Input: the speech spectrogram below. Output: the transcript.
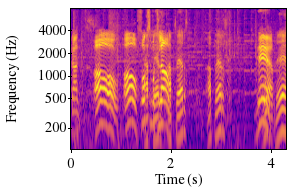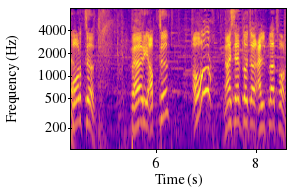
كان أوه أوه فوكس ماكلاود اب اب اير نير Oh, تلت باري اب تلت أوه نايس اير دوج على البلاتفورم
